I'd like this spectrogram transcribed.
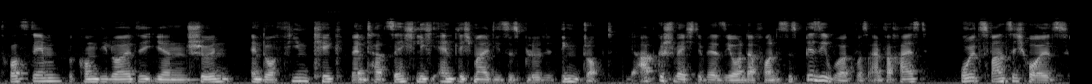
Trotzdem bekommen die Leute ihren schönen Endorphin-Kick, wenn tatsächlich endlich mal dieses blöde Ding droppt. Die abgeschwächte Version davon ist das Busy Work, was einfach heißt, hol 20 Holz,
